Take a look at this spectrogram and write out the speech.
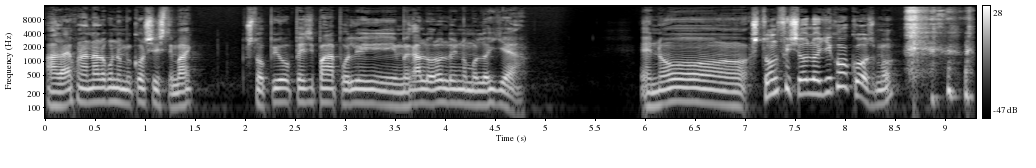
αλλά έχουν ανάλογο νομικό σύστημα στο οποίο παίζει πάρα πολύ μεγάλο ρόλο η νομολογία. Ενώ στον φυσιολογικό κόσμο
